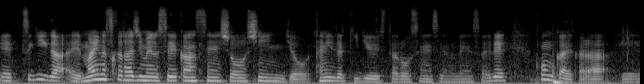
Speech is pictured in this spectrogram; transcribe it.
え次が、えマイナスから始める性感染症診療谷崎隆一太郎先生の連載で今回から、えー、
